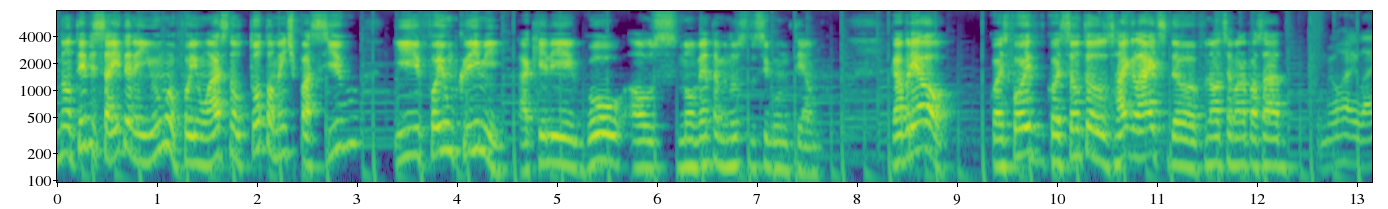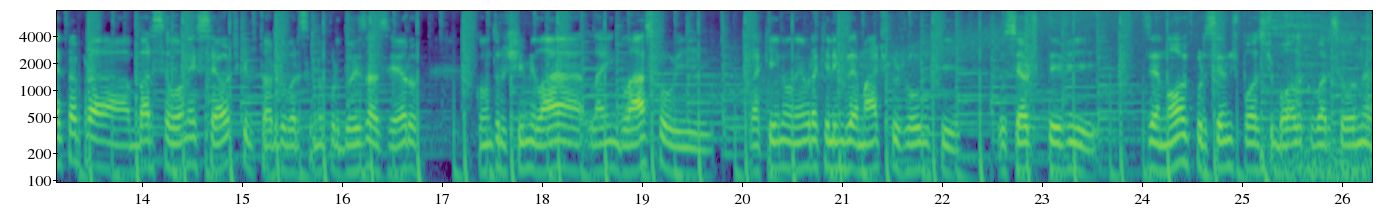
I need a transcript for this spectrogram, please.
não teve saída nenhuma. Foi um Arsenal totalmente passivo e foi um crime aquele gol aos 90 minutos do segundo tempo. Gabriel, quais, foi, quais são teus highlights do final de semana passado? Meu highlight vai para Barcelona e Celtic, vitória do Barcelona por 2 a 0 contra o time lá, lá em Glasgow. E para quem não lembra aquele emblemático jogo que o Celtic teve 19% de posse de bola com o Barcelona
